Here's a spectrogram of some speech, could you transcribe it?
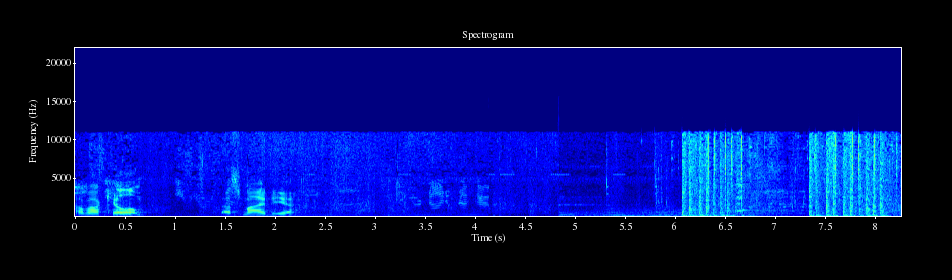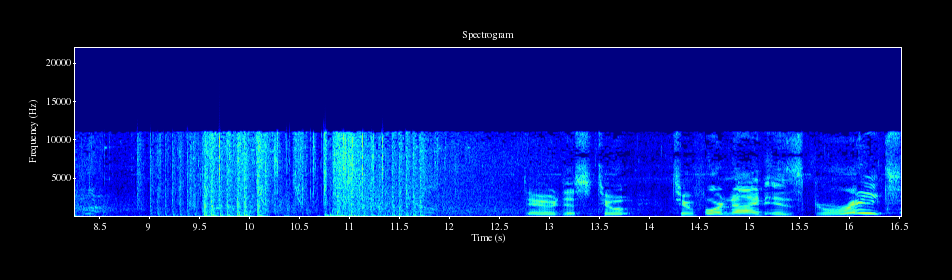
How about kill him? That's my idea. Dude, this two two four nine is great.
